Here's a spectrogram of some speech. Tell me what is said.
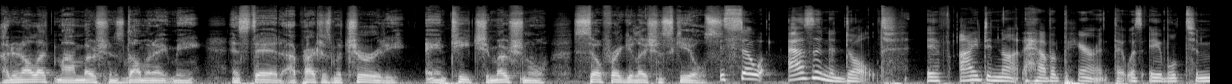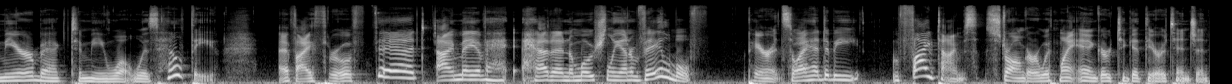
I do not let my emotions dominate me. Instead, I practice maturity and teach emotional self regulation skills. So, as an adult, if I did not have a parent that was able to mirror back to me what was healthy, if I threw a fit, I may have had an emotionally unavailable parent. So, I had to be five times stronger with my anger to get their attention.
